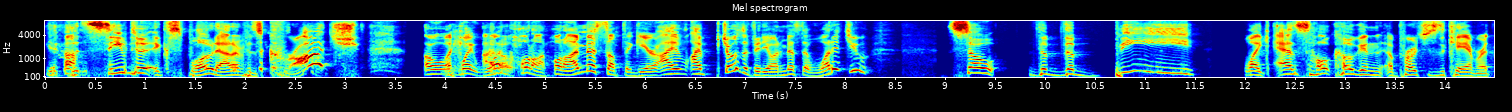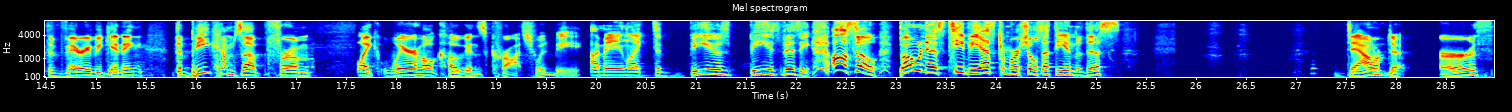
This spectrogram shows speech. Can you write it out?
yeah. that seemed to explode out of his crotch. Oh like, wait, what? Hold on, hold on. I missed something here. I I chose a video and missed it. What did you? So the the bee like as Hulk Hogan approaches the camera at the very beginning, the bee comes up from like where Hulk Hogan's crotch would be. I mean, like the B is B is busy. Also, bonus TBS commercials at the end of this. Down Or- to earth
